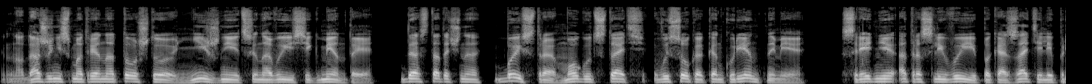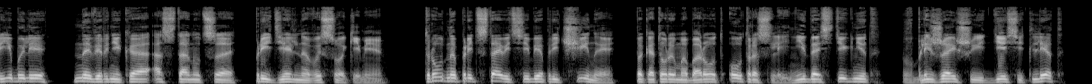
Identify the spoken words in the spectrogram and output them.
Но даже несмотря на то, что нижние ценовые сегменты достаточно быстро могут стать высококонкурентными, средние отраслевые показатели прибыли наверняка останутся предельно высокими. Трудно представить себе причины, по которым оборот отрасли не достигнет в ближайшие 10 лет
